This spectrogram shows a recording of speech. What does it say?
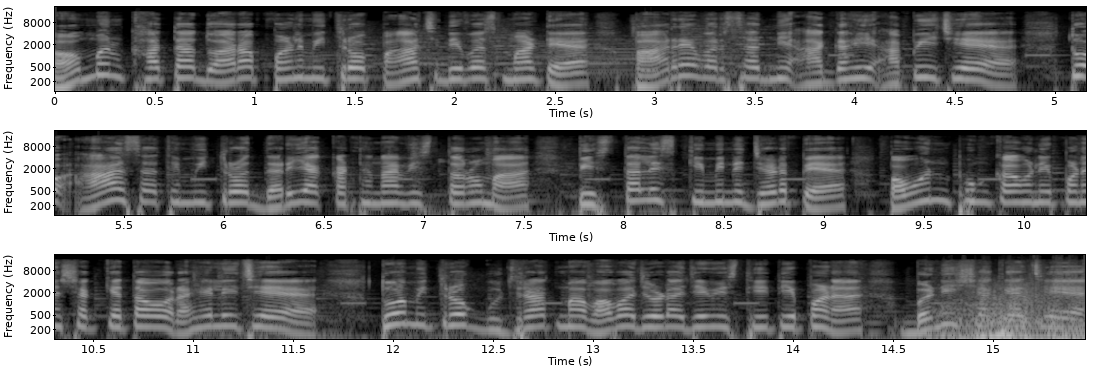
હવામાન ખાતા દ્વારા પણ મિત્રો પાંચ દિવસ માટે ભારે વરસાદની આગાહી આપી છે. તો આ સાથે મિત્રો દરિયાકાંઠાના વિસ્તારોમાં પિસ્તાલીસ કિમીની ઝડપે પવન ફૂંકાવાની પણ શક્યતાઓ રહેલી છે. તો મિત્રો ગુજરાતમાં વાવાઝોડા જેવી સ્થિતિ પણ બની શકે છે.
